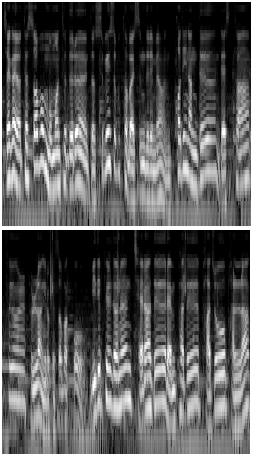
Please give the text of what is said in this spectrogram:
제가 여태 써본 모먼트들은 일단 수비수부터 말씀드리면 퍼디난드, 네스타, 푸율, 블랑 이렇게 써봤고 미드필더는 제라드, 램파드, 바조, 발락,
